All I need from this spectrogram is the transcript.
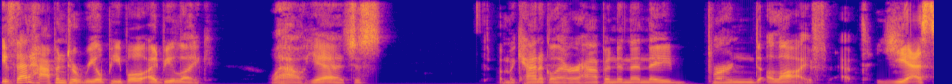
if that happened to real people i'd be like wow yeah it's just a mechanical error happened and then they burned alive Yes,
